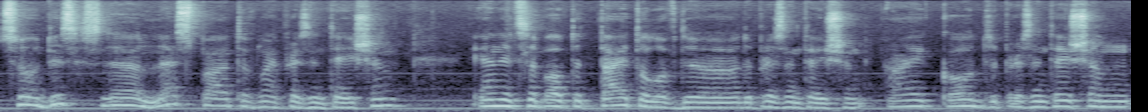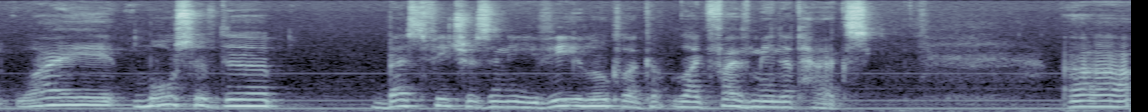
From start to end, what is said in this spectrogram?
So this is the last part of my presentation and it's about the title of the, the presentation. I called the presentation Why Most of the Best Features in EEV Look Like, like 5 Minute Hacks. Uh,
